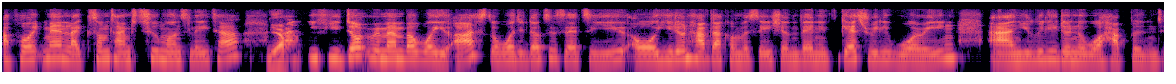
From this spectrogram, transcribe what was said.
appointment like sometimes two months later yeah and if you don't remember what you asked or what the doctor said to you or you don't have that conversation then it gets really worrying and you really don't know what happened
